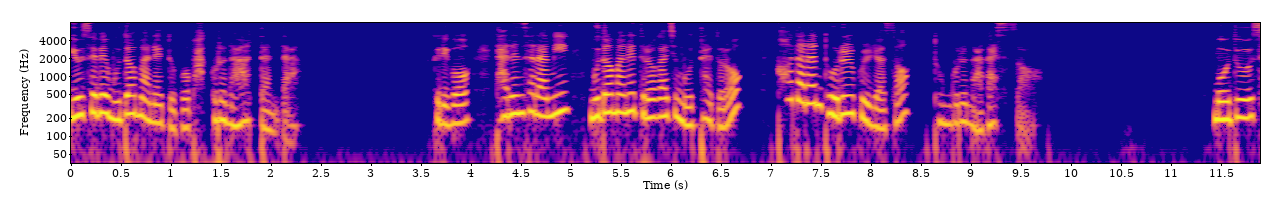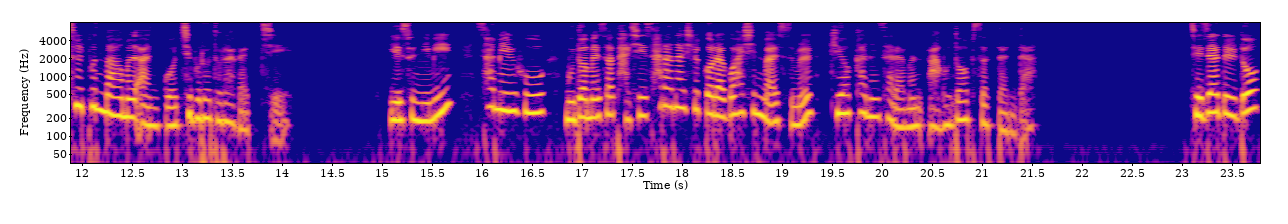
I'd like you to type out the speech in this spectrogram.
요셉의 무덤 안에 두고 밖으로 나왔단다. 그리고 다른 사람이 무덤 안에 들어가지 못하도록 커다란 돌을 굴려서 동굴을 막았어. 모두 슬픈 마음을 안고 집으로 돌아갔지. 예수님이 3일 후 무덤에서 다시 살아나실 거라고 하신 말씀을 기억하는 사람은 아무도 없었단다. 제자들도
